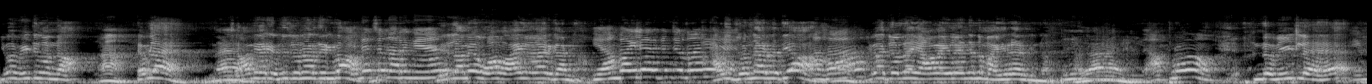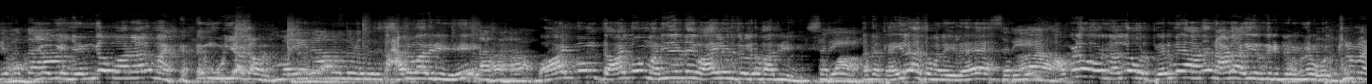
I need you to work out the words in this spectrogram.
இவன் வீட்டுக்கு வந்தான். எவ்வளவு என்ன? சாமியார் என்ன சொன்னாரு தெரியுமா? என்ன சொன்னாருங்க? எல்லாமே உன் வாயில தான் இருக்கான்னா. என் வாயில இருக்குன்னு சொல்றாங்க. அப்படி சொன்னாரு பத்தியா? ஆஹா. இவன் சொல்ல என் வயல என்ன மயிரா இருக்குன்னா. அதானே. அப்புறம்? இந்த வீட்டுல எங்க இவங்க முடியாதான் அது மாதிரி. வாழ்வும் தாழ்வும் மனிதனுடைய வாயிலன்னு சொல்ற மாதிரி சரி. அந்த கைலாச மலையில. அவ்வளவு ஒரு நல்ல ஒரு பெருமையான நாடாக இருந்துகிட்டு ஒற்றுமை.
